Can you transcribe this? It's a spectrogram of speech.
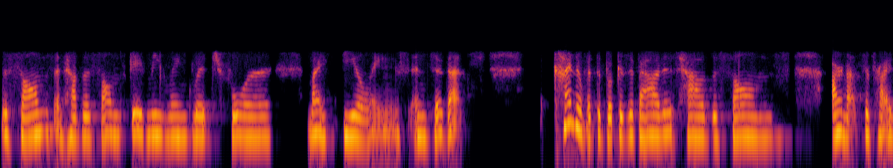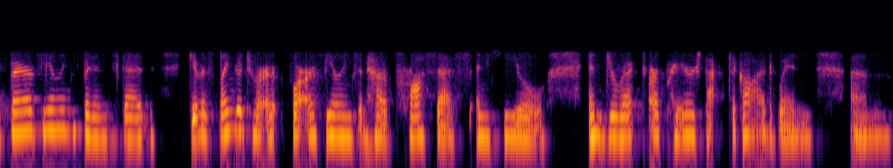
the Psalms and how the Psalms gave me language for my feelings. And so that's kind of what the book is about is how the Psalms are not surprised by our feelings, but instead give us language for our, for our feelings and how to process and heal and direct our prayers back to God when um,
